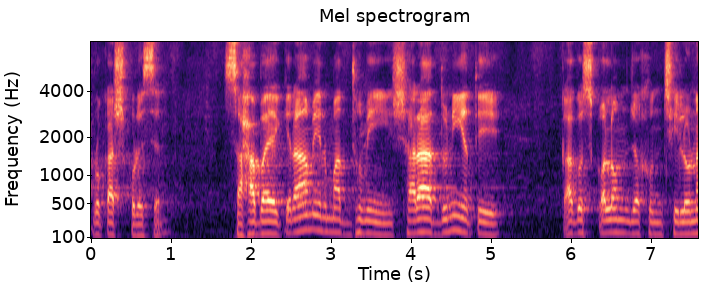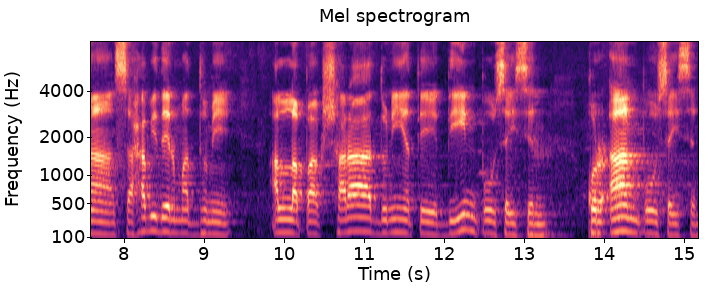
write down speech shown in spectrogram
প্রকাশ করেছেন। সাহাবায়ে কেরামের মাধ্যমেই সারা দুনিয়াতে কাগজ কলম যখন ছিল না, সাহাবিদের মাধ্যমে আল্লাহ পাক সারা দুনিয়াতে দিন পৌঁছাইছেন, কোরআন পৌঁছাইছেন।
